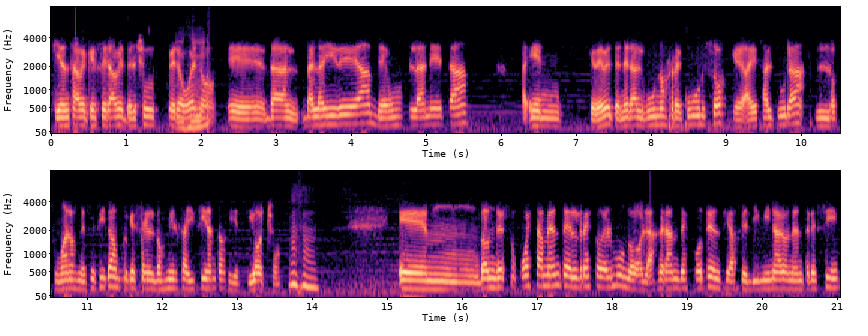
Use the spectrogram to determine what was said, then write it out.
Quién sabe qué será Betelgeuse, pero bueno, eh, da, da la idea de un planeta en que debe tener algunos recursos que a esa altura los humanos necesitan porque es el 2618. Ujú. eh, donde supuestamente el resto del mundo o las grandes potencias se eliminaron entre sí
